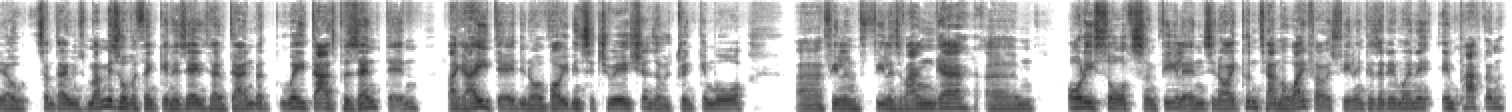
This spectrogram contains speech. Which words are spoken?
you know, sometimes mum is overthinking is anything I've done, but the way dad's presenting, like I did, you know, avoiding situations, I was drinking more, uh, feeling feelings of anger, um, all these thoughts and feelings, you know, I couldn't tell my wife I was feeling because I didn't want to impact on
